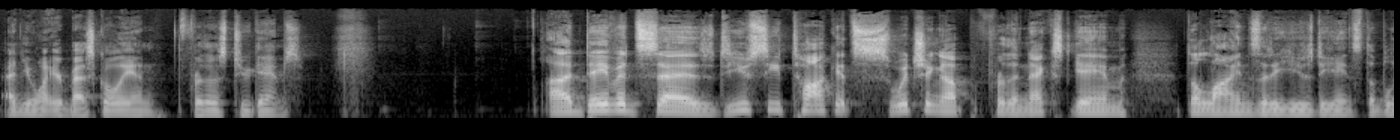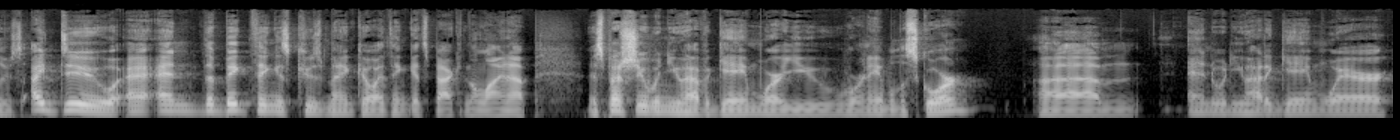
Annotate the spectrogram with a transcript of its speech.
and you want your best goalie in for those two games. Uh, David says, "Do you see Tocchet switching up for the next game the lines that he used against the Blues. I do. And the big thing is Kuzmenko, I think, gets back in the lineup, especially when you have a game where you weren't able to score. Um, and when you had a game where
